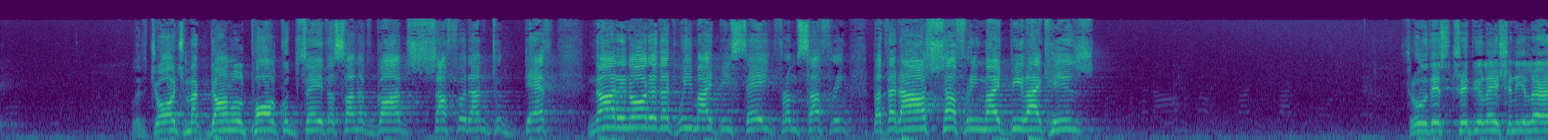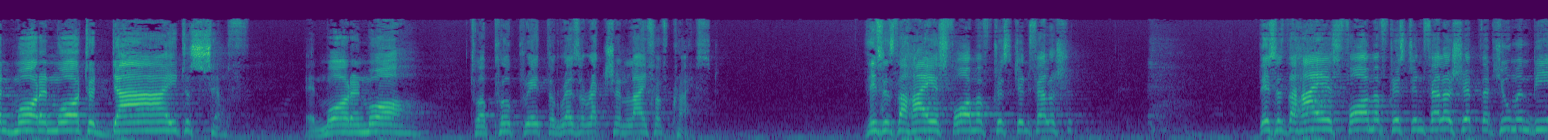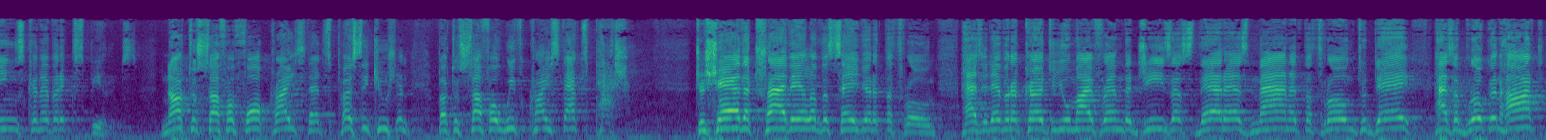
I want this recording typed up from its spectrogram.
With George MacDonald, Paul could say, The Son of God suffered unto death, not in order that we might be saved from suffering, but that our suffering might be like his. Through this tribulation, he learned more and more to die to self, and more and more to appropriate the resurrection life of Christ. This is the highest form of Christian fellowship. This is the highest form of Christian fellowship that human beings can ever experience. Not to suffer for Christ, that's persecution, but to suffer with Christ, that's passion. To share the travail of the Savior at the throne. Has it ever occurred to you, my friend, that Jesus, there as man at the throne today, has a broken heart?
